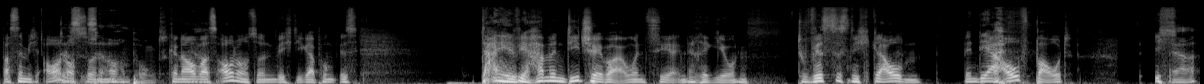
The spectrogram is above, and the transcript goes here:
was nämlich auch noch das so ist ein, ja auch ein Punkt. Genau, ja. was auch noch so ein wichtiger Punkt ist. Daniel, wir haben einen DJ bei uns hier in der Region. Du wirst es nicht glauben. Wenn der aufbaut, ich, Ja.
